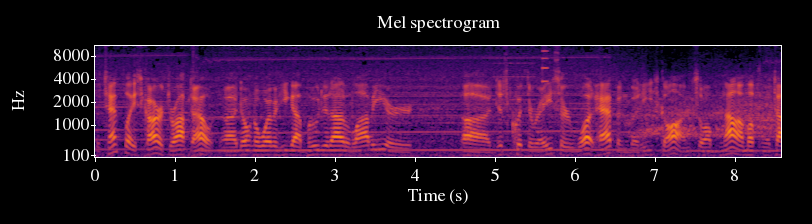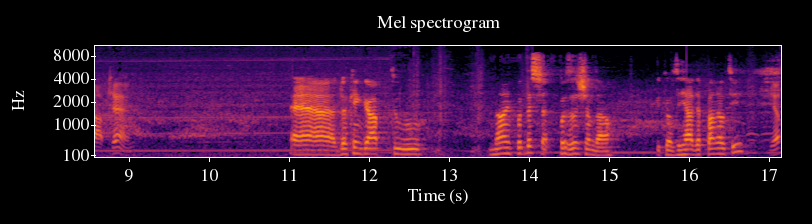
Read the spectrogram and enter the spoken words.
the tenth place car dropped out. I don't know whether he got booted out of the lobby or uh, just quit the race or what happened, but he's gone. So I'm, now I'm up in the top ten. uh, looking up to ninth position position now because he had a penalty. Yep.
